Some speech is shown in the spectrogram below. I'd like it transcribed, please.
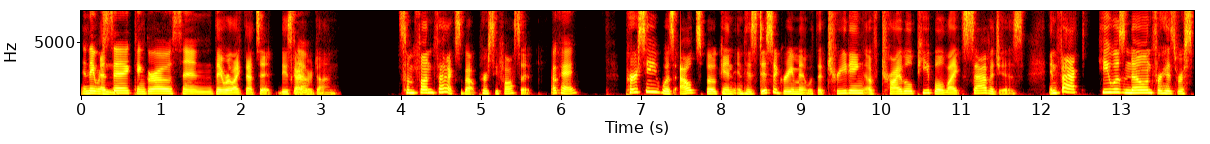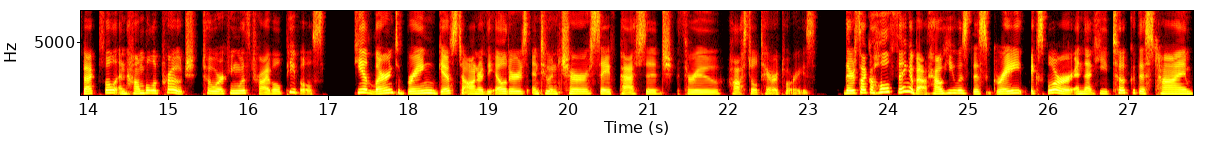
And they were And- sick and gross. And They were like, that's it. These guys Yeah. are done. Some fun facts about Percy Fawcett. okay. Percy was outspoken in his disagreement with the treating of tribal people like savages. In fact, he was known for his respectful and humble approach to working with tribal peoples. He had learned to bring gifts to honor the elders and to ensure safe passage through hostile territories. There's like a whole thing about how he was this great explorer and that he took this time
